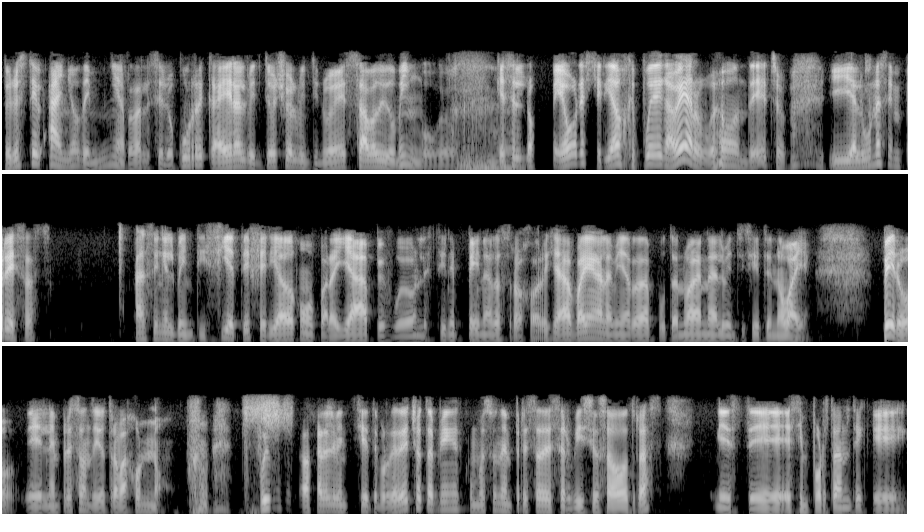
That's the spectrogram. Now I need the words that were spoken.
pero este año de mierda se le ocurre caer al 28 y al 29 sábado y domingo, weón que es el- los peores feriados que pueden haber, weón, de hecho. Y algunas empresas hacen el 27 feriado como para ya, pues, weón, les tiene pena a los trabajadores. Ya, vayan a la mierda, puta, no hagan nada el 27, no vayan. Pero en la empresa donde yo trabajo, no. Fuimos a trabajar el 27, porque de hecho también como es una empresa de servicios a otras, este, es importante que,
